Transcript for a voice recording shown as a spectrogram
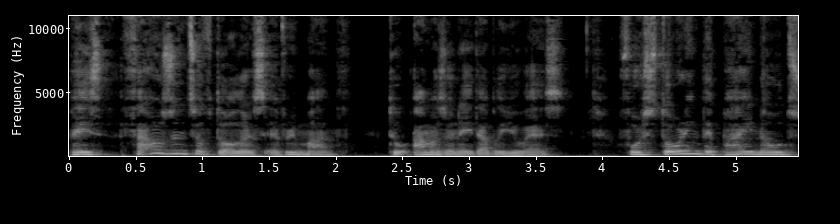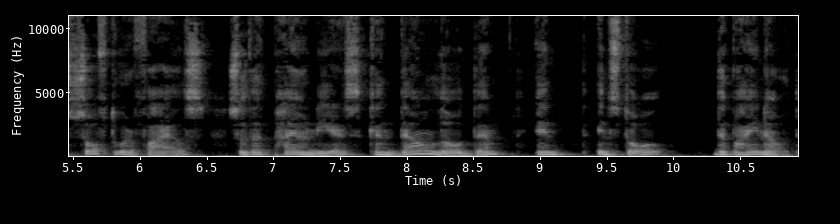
pays thousands of dollars every month to Amazon AWS for storing the PiNode software files so that pioneers can download them and install the PiNode.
